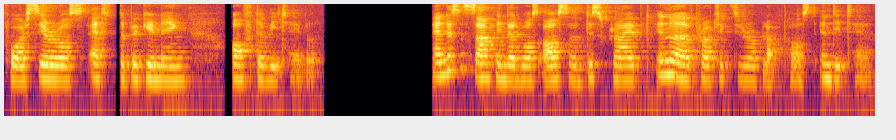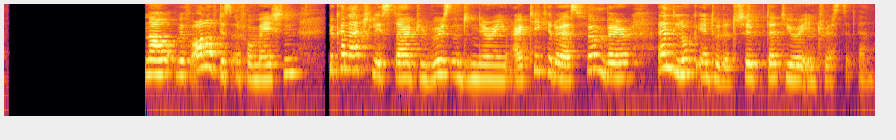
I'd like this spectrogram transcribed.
four zeros at the beginning of the vtable. And this is something that was also described in a Project Zero blog post in detail. Now, with all of this information, you can actually start reverse engineering RTKitOS firmware and look into the chip that you're interested in.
